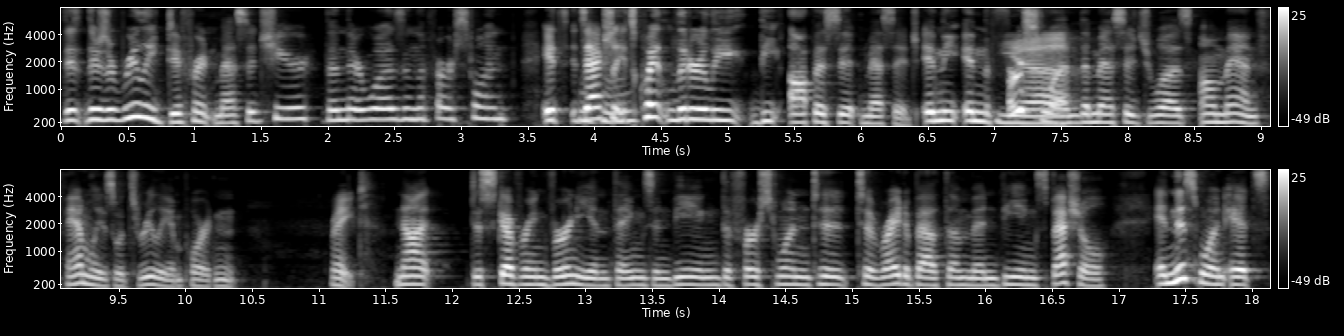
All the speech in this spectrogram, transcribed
There's, there's a really different message here than there was in the first one. It's it's actually mm-hmm. it's quite literally the opposite message. In the in the first Yeah. one, the message was, "Oh man, family is what's really important." Right. not discovering Vernian things and being the first one to to write about them and being special. In this one, it's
